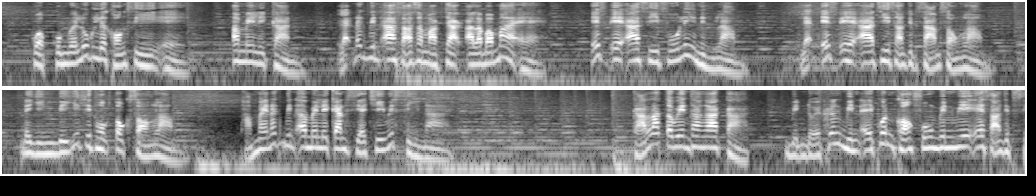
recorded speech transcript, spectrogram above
ำ ควบคุมโดยลูกเรือของ CEA อเมริกัน และนักบินอาสาสมัครจากอลาบามาแอร์ FARC Fury 1 ลำ และ FART 33 2 ลำ ได้ยิง B-26 ตก 2 ลำ ทำให้นักบินอเมริกันเสียชีวิต 4 นาย การลาดตระเวนทางอากาศ บินโดยเครื่องบินไอพ่นของฝูงบิน VA-34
